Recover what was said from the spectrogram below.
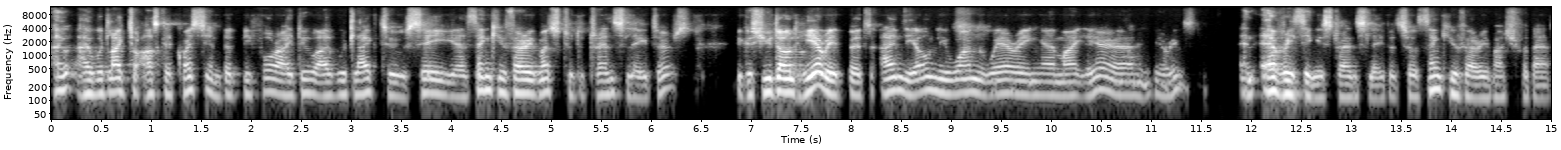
I, I would like to ask a question, but before I do, I would like to say uh, thank you very much to the translators because you don't hear it, but I'm the only one wearing uh, my ear uh, earrings and everything is translated. So thank you very much for that.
